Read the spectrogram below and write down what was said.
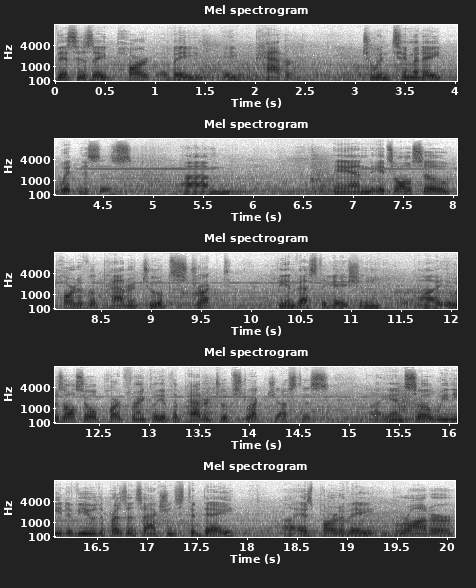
This is a part of a, a pattern to intimidate witnesses. Um, and it's also part of a pattern to obstruct the investigation. Uh, it was also a part, frankly, of the pattern to obstruct justice. Uh, and so we need to view the president's actions today uh, as part of a broader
